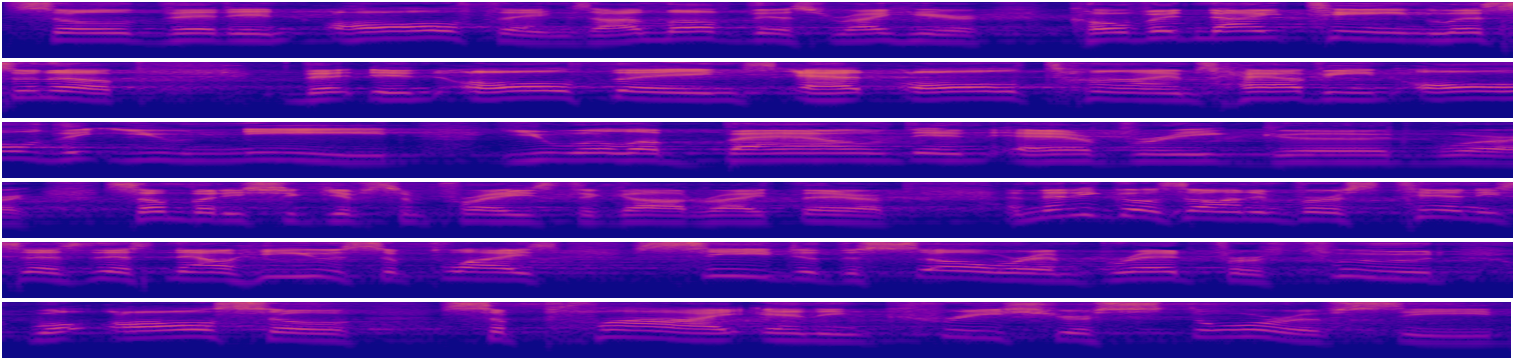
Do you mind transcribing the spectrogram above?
so that in all things, I love this right here, COVID 19, listen up, that in all things, at all times, having all that you need, you will abound in every good work. Somebody should give some praise to God right there. And then he goes on in verse 10, he says this Now he who supplies seed to the sower and bread for food will also supply and increase your store of seed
